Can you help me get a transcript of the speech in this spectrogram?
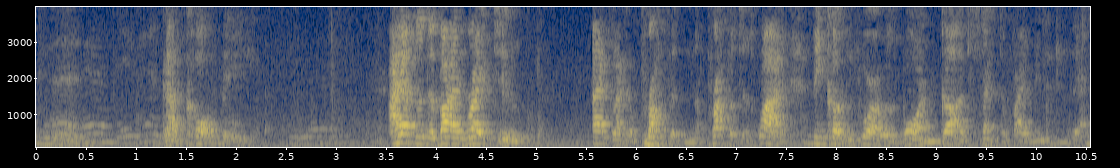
Amen. God called me. I have the divine right to act like a prophet and a prophetess. Why? Because before I was born, God sanctified me to do that.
